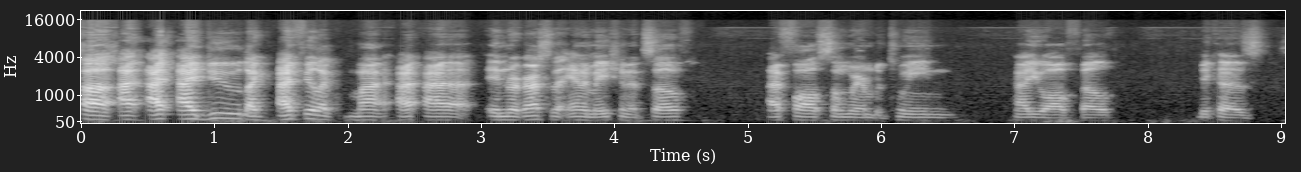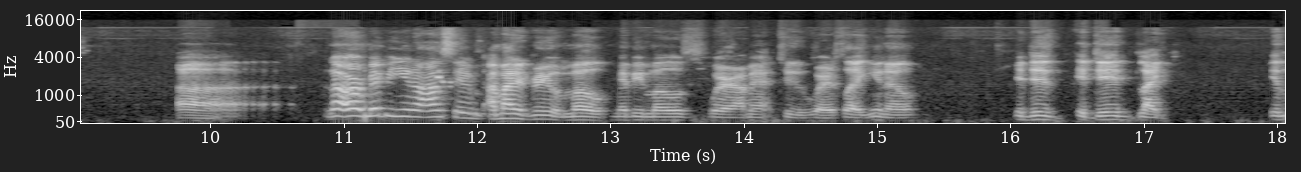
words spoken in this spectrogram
Uh, I, I I do like. I feel like my I, I in regards to the animation itself, I fall somewhere in between how you all felt. because uh no or maybe you know honestly I might agree with Mo. Maybe Mo's where I'm at too where it's like you know it did it did like it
